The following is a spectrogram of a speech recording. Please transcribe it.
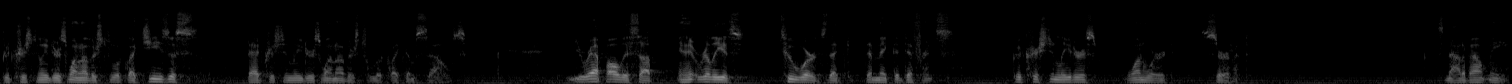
Good Christian leaders want others to look like Jesus. Bad Christian leaders want others to look like themselves. You wrap all this up, and it really is two words that, that make the difference. Good Christian leaders, one word servant. It's not about me.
